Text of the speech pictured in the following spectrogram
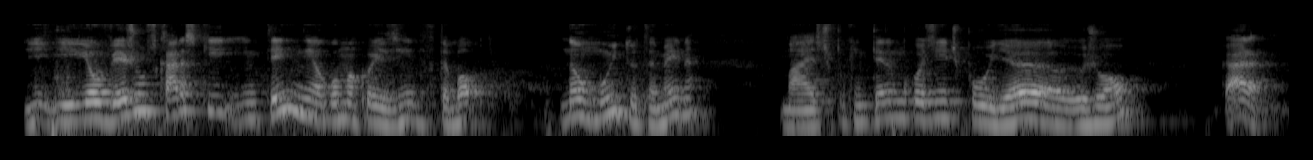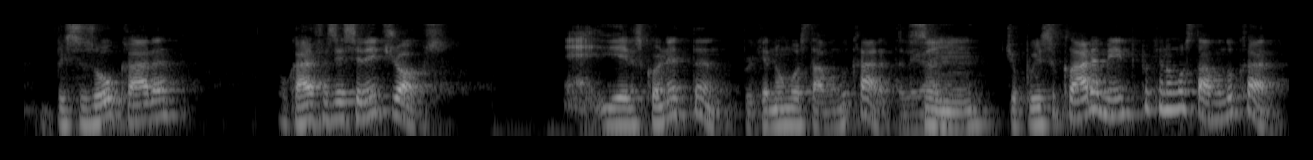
e, e, eu vejo uns caras que entendem alguma coisinha de futebol, não muito também, né? Mas, tipo, que entendem alguma coisinha, tipo o Ian, o João. Cara, precisou o cara. O cara fazer excelentes jogos. É, e eles cornetando, porque não gostavam do cara, tá ligado? Sim. Tipo, isso claramente porque não gostavam do cara.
